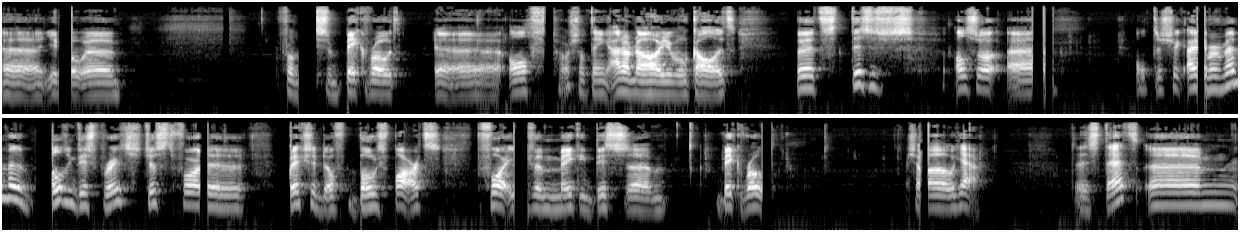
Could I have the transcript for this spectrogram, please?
uh, you know, uh, from this big road uh, off or something. I don't know how you will call it, but this is also uh, old district. I remember building this bridge just for the connection of both parts before even making this um, big road. So yeah, there's that. Um,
